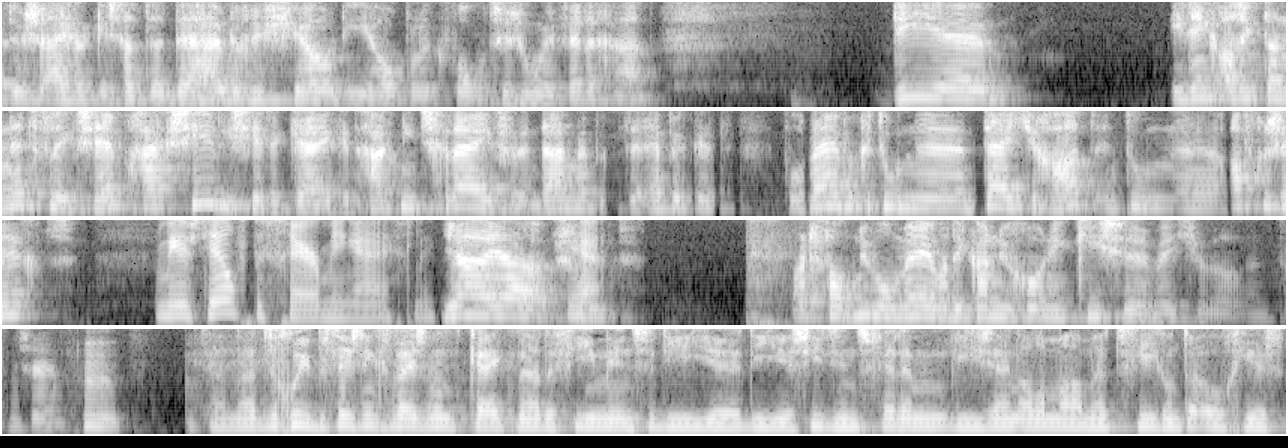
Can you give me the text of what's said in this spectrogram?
dus eigenlijk is dat de, de huidige show, die hopelijk volgend seizoen weer verder gaat. Die. ik denk, als ik dan Netflix heb, ga ik series zitten kijken. Dan ga ik niet schrijven. En daarom heb ik, het- heb ik het. Volgens mij heb ik het toen een tijdje gehad en toen afgezegd. Meer zelfbescherming eigenlijk. Ja, ja, absoluut. Maar het valt nu wel mee, want ik kan nu gewoon niet kiezen, weet je wel. Dat, eh, Ja, nou, het is een goede beslissing geweest, want kijk naar de vier mensen die, eh, die je ziet in het scherm. Die zijn allemaal met vierkante oogjes.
